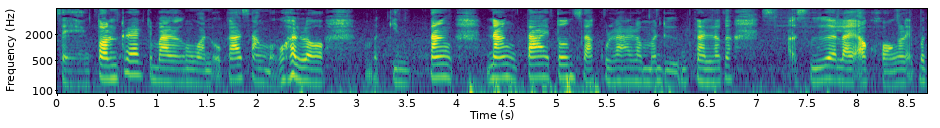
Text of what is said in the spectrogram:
แสงตอนแรกจะมากลางวัน โอกาสั่งบอกว่ารอมากินตั้งนั่งใต้ต้นซากุระเรามาดื่มกัน แล้วก็ซื้ออะไรเอาของอะไรมา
